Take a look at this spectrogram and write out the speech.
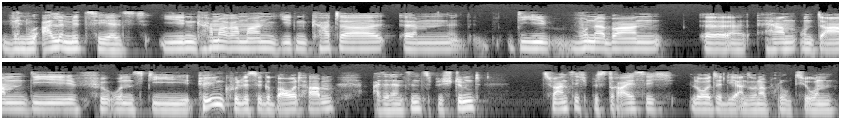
wenn du alle mitzählst, jeden Kameramann, jeden Cutter, ähm, die wunderbaren äh, Herren und Damen, die für uns die Pillenkulisse gebaut haben, also dann sind es bestimmt 20 bis 30 Leute, die an so einer Produktion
